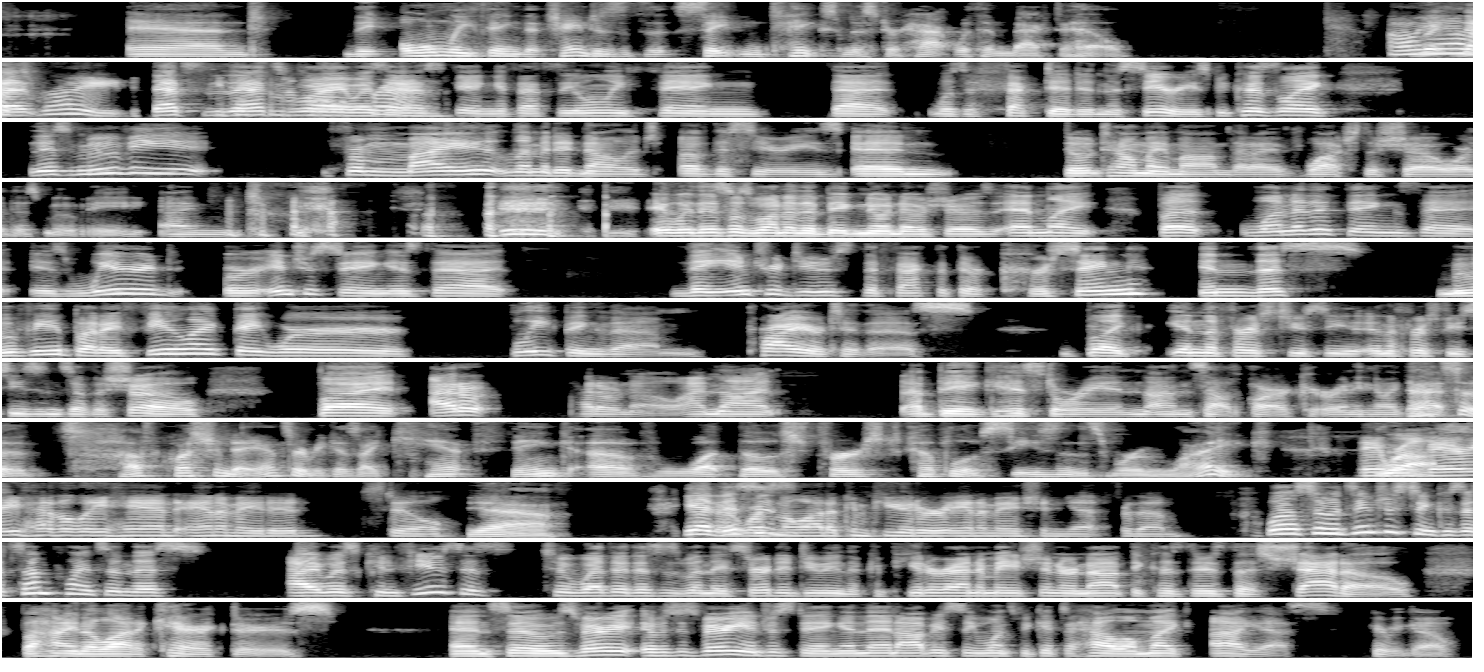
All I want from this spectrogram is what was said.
And the only thing that changes is that Satan takes Mr. Hat with him back to hell. Oh But yeah, that- that's right. That's He that's him as a why I was friend. asking if that's the only thing that was affected in the series because like this movie from my limited knowledge of the series and don't tell my mom that I've watched the show or this movie. I'm it was this was one of the big no no shows, and like, but one of the things that is weird or interesting is that they introduced the fact that they're cursing in this movie, but I feel like they were bleeping them prior to this, like in the first two se- in the first few seasons of the show. But I don't, I don't know. I'm not a big historian on South Park or anything like That's that. That's a tough question to answer because I can't think of what those first couple of seasons were like. They were very heavily hand animated still. Yeah. yeah, There this wasn't is a lot of computer animation yet for them. Well, so it's interesting because at some points in this, I was confused as to whether this is when they started doing the computer animation or not, because there's the shadow behind a lot of characters. And so it was very, it was just very interesting. And then obviously once we get to hell, I'm like, ah, yes, here we go.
